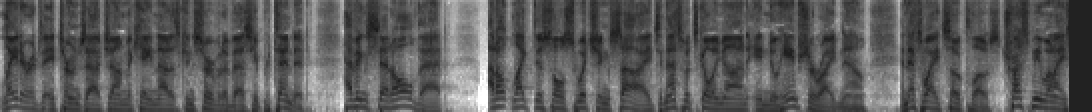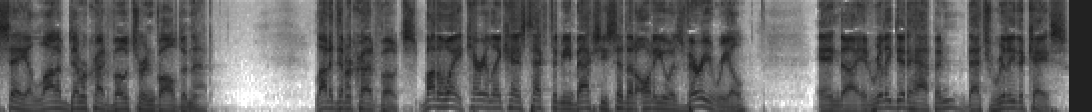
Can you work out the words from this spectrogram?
Later, it, it turns out John McCain not as conservative as he pretended. Having said all that, I don't like this whole switching sides, and that's what's going on in New Hampshire right now, and that's why it's so close. Trust me when I say a lot of Democrat votes are involved in that. A lot of Democrat votes. By the way, Kari Lake has texted me back. She said that audio is very real, and uh, it really did happen. That's really the case.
